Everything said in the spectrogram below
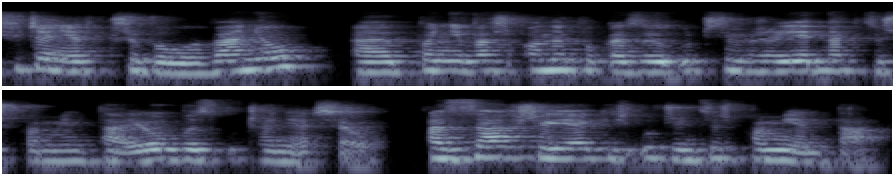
ćwiczenia w przywoływaniu, e, ponieważ one pokazują uczniom, że jednak coś pamiętają bez uczenia się, a zawsze jakiś uczeń coś pamięta,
